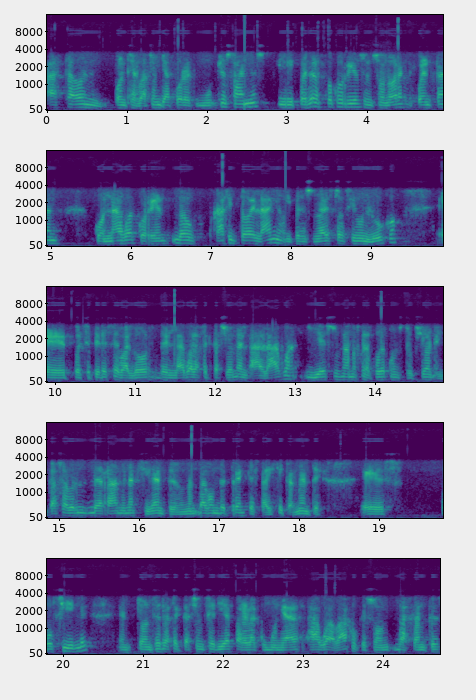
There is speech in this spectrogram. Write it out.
ha estado en conservación ya por muchos años y pues de los pocos ríos en Sonora que cuentan con agua corriendo casi todo el año y pues en Sonora esto ha sido un lujo, eh, pues se pierde ese valor del agua, la afectación al, agua y eso es nada más con la pura construcción. En caso de haber un derrame, un accidente, un vagón de tren que estadísticamente es posible, entonces la afectación sería para la comunidad agua abajo, que son bastantes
